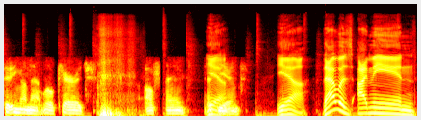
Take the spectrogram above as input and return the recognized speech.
sitting on that little carriage off frame at Yeah. the end. Yeah, that was. I mean,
